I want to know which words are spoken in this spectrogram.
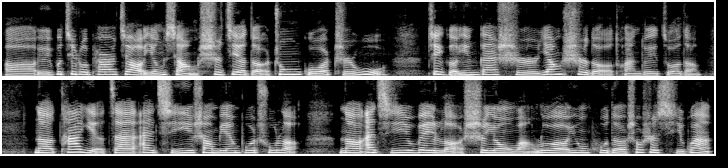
呃，有一部纪录片儿叫《影响世界的中国植物》，这个应该是央视的团队做的。那它也在爱奇艺上边播出了。那爱奇艺为了适应网络用户的收视习惯，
